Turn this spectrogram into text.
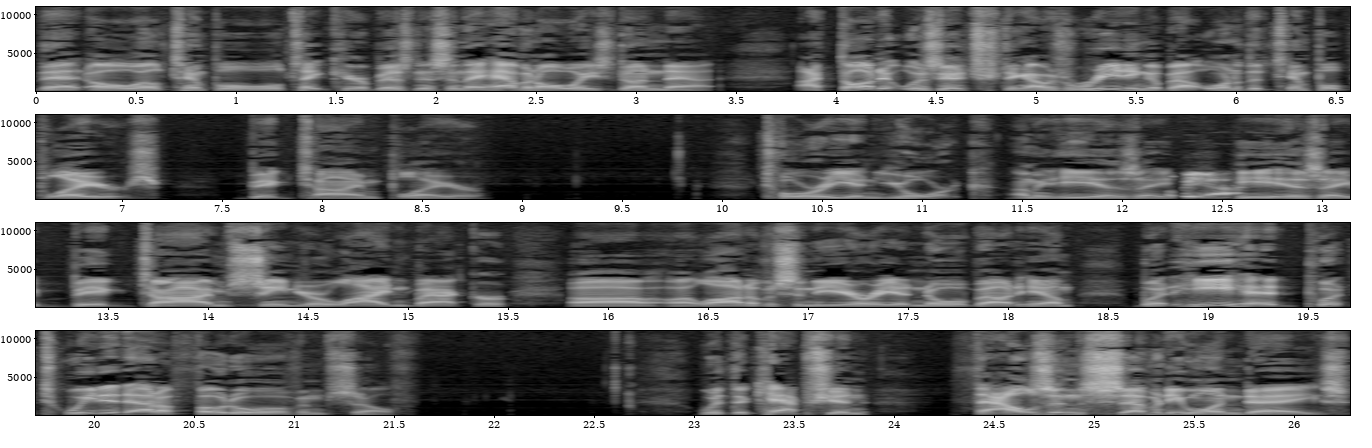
that, oh, well, Temple will take care of business, and they haven't always done that. I thought it was interesting. I was reading about one of the Temple players, big time player. Taurean York. I mean, he is a oh, yeah. he is a big time senior linebacker. Uh, a lot of us in the area know about him but he had put tweeted out a photo of himself with the caption 1071 days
